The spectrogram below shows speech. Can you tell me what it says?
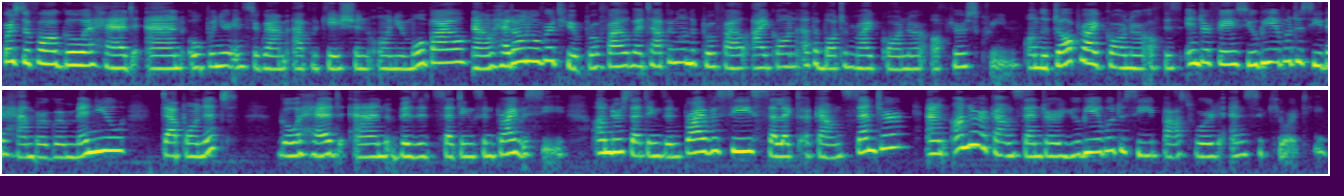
First of all, go ahead and open your Instagram application on your mobile. Now head on over to your profile by tapping on the profile icon at the bottom right corner of your screen. On the top right corner of this interface, you'll be able to see the hamburger menu. Tap on it go ahead and visit settings and privacy. Under settings and privacy, select account center and under account center, you'll be able to see password and security.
